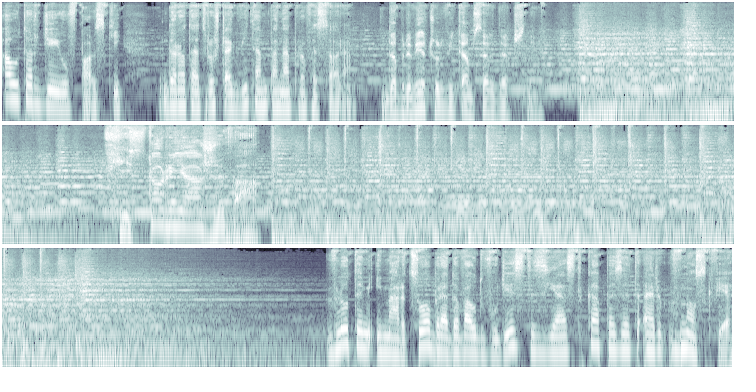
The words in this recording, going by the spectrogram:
autor dziejów Polski. Dorota Truszczak, witam pana profesora. Dobry wieczór, witam serdecznie. Historia żywa. W lutym i marcu obradował 20 zjazd KPZR w Moskwie.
